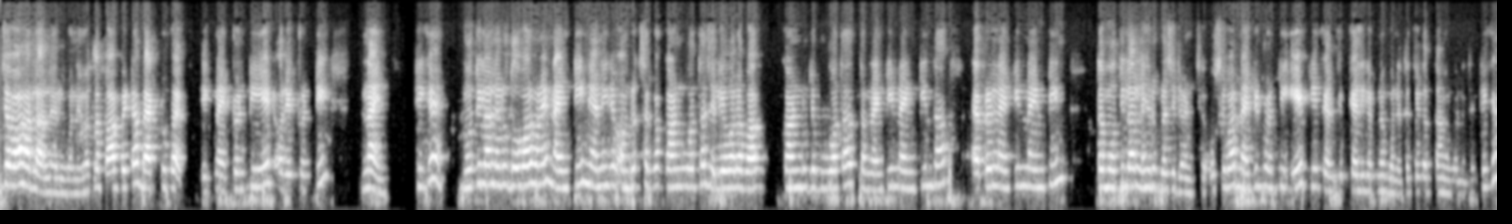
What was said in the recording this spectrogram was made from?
जवाहरलाल नेहरू बने। मतलब बाप बेटा बैक टू बैक एक ट्वेंटी एट और एक ट्वेंटी नाइन, ठीक है? मोतीलाल नेहरू दो बार बने 19 यानी जब अमृतसर का कांड हुआ था, जलियावाला बाग कांड जब हुआ था, तब 1919 था, अप्रैल 1919 तब मोतीलाल नेहरू प्रेसिडेंट थे। उसके बाद 1928 ये कैलिकट में बने थे, कलकत्ता में बने थे, ठीक है?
